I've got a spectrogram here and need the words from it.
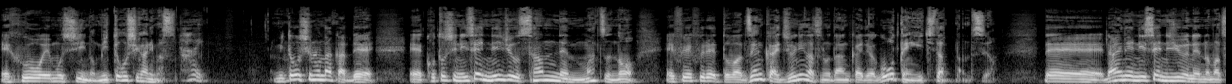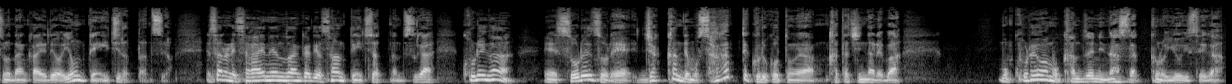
FOMC の見通しがあります。はい。見通しの中で、えー、今年2023年末の FF レートは前回12月の段階では5.1だったんですよ。で、来年2020年の末の段階では4.1だったんですよ。さらに再来年の段階では3.1だったんですが、これが、えそれぞれ若干でも下がってくることが形になれば、もうこれはもう完全にナスダックの優位性が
